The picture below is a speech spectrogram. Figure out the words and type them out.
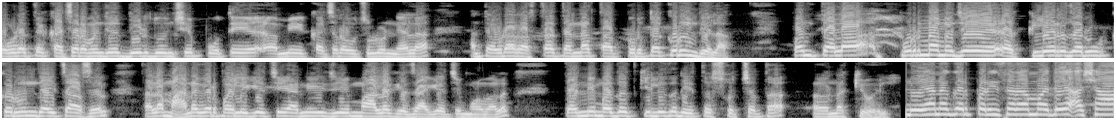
तेवढ्या ते कचरा म्हणजे दीड दोनशे पोते आम्ही कचरा उचलून नेला आणि तेवढा रस्ता त्यांना तात्पुरता करून दिला. पण त्याला पूर्ण म्हणजे क्लिअर जर करून द्यायचा असेल त्याला महानगरपालिकेचे आणि जे मालक आहे जागेचे मूळ मालक त्यांनी मदत केली तर इथं स्वच्छता नक्की होईल. लोहानगर परिसरामध्ये अशा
